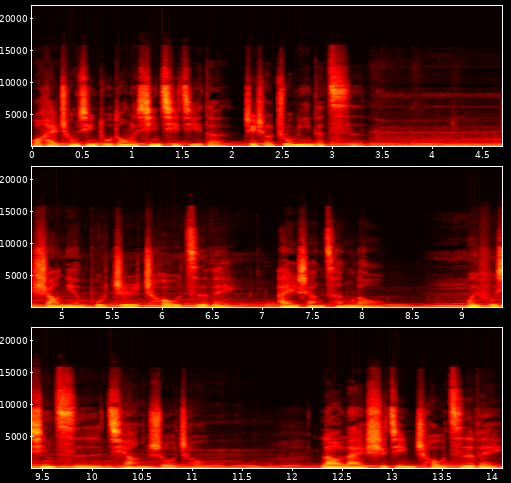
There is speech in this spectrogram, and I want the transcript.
我还重新读懂了辛弃疾的这首著名的词：“少年不知愁滋味，爱上层楼，为赋新词强说愁。老来识尽愁滋味，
